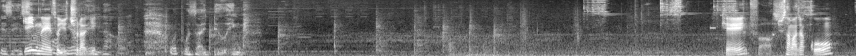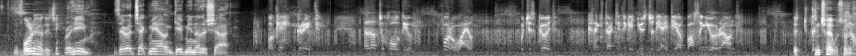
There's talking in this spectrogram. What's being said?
busy. so 게임 내에서 on your 유출하기? way now. What was I doing? 오케이 주사 맞았고 뭘 해야 되지? Raheem, Zara checked me out and gave me another shot. Okay, great. That ought to hold you. For a while. Which is good, because I'm starting to get used to the idea of bossing you around. 내 근처에 무슨 So,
